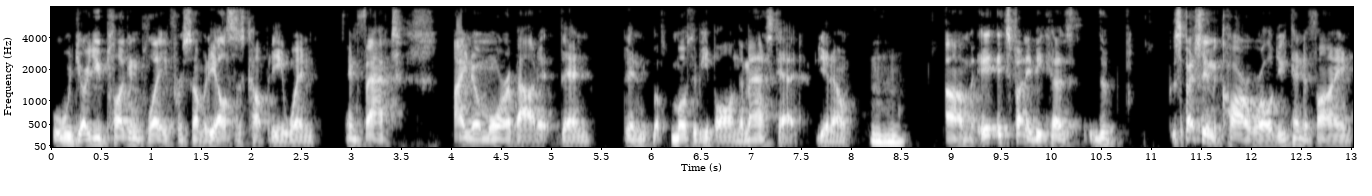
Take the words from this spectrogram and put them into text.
would, are you plug and play for somebody else's company when, in fact, I know more about it than than most of the people on the masthead? You know, mm-hmm. um, it, it's funny because the especially in the car world, you tend to find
